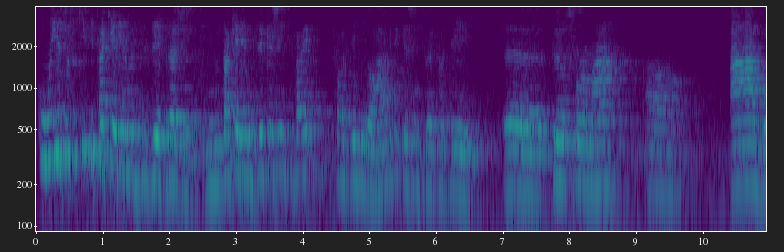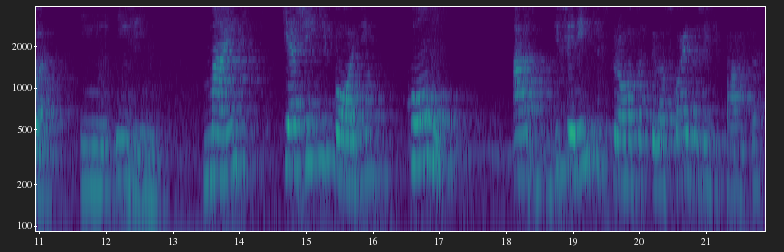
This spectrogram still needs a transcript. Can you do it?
Com isso, o que ele está querendo dizer para a gente? Ele não está querendo dizer que a gente vai fazer milagre, que a gente vai fazer uh, transformar a, a água em, em vinho, mas que a gente pode, com as diferentes provas pelas quais a gente passa,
